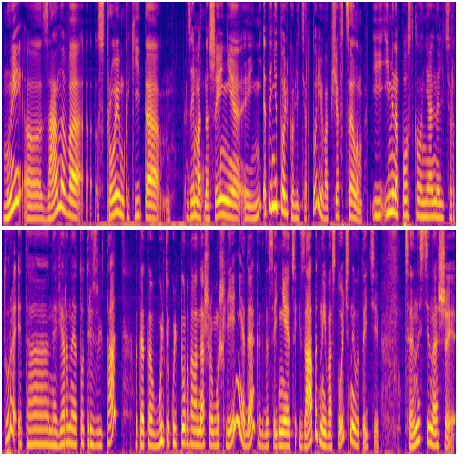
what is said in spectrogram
Мы э, заново строим какие-то взаимоотношения. Э, это не только в литературе, вообще в целом. И именно постколониальная литература — это, наверное, тот результат вот этого мультикультурного нашего мышления, да, когда соединяются и западные, и восточные вот эти ценности наши.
